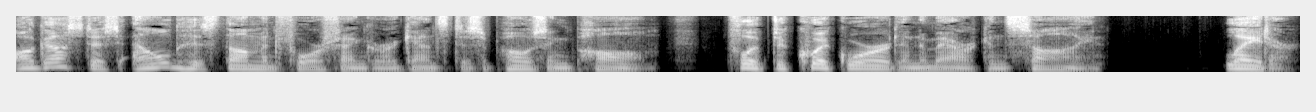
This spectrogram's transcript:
Augustus held his thumb and forefinger against his opposing palm, flipped a quick word in American sign. Later.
